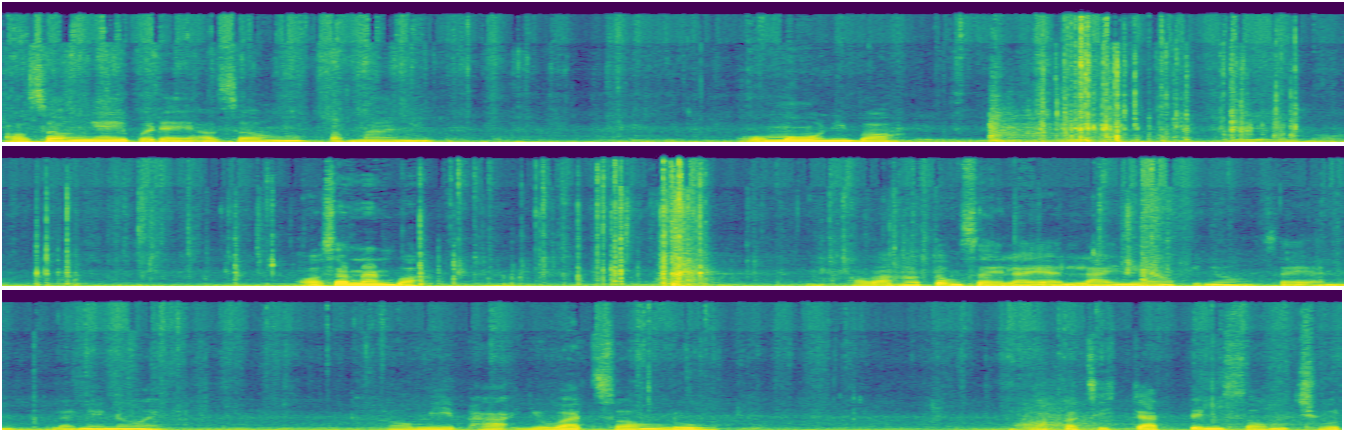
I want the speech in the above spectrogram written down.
เอาซ่องใหญ่บ่ได้เอาซ่องประมาณโอโมนี่บ่เอาสำนันบ่ เพราะว่าเขาต้องใส่หลายอันหลายแนวพี่น้องใส่อันละน้อยๆเขามีพระอยู่วัดสองลูกเขาก็สิจัดเป็นสองชุด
